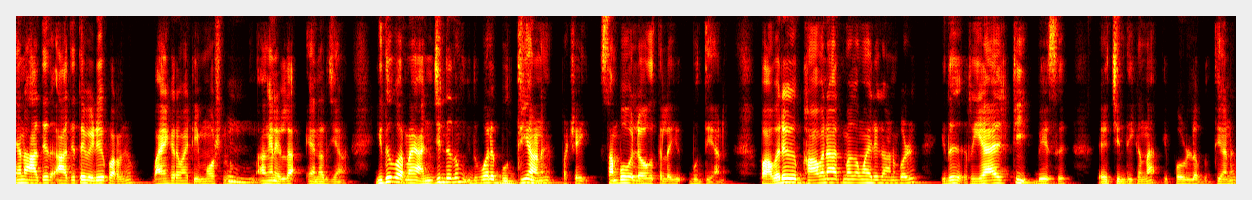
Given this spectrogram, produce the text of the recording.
ഞാൻ ആദ്യ ആദ്യത്തെ വീഡിയോ പറഞ്ഞു. ഭയങ്കരമായിട്ട് ഇമോഷനും. അങ്ങനെയുള്ള എനർജിയാണ്. ഇത് പറഞ്ഞാൽ അഞ്ചിന്റെതും ഇതുപോലെ ബുദ്ധിയാണ് പക്ഷേ സംഭവ ലോകത്തുള്ള ബുദ്ധിയാണ്. അപ്പോൾ അവർ ഭാവനാത്മകമായിട്ട് കാണുമ്പോൾ ഇത് റിയാലിറ്റി ബേസ് ചിന്തിക്കുന്ന ഇപ്പോഴുള്ള ബുദ്ധിയാണ്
